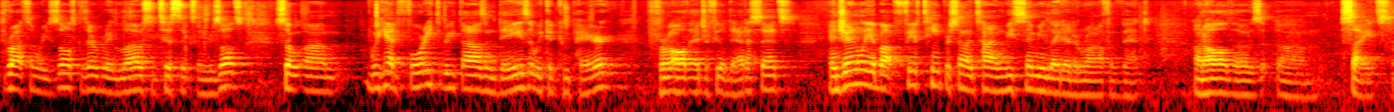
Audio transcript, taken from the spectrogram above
throw out some results because everybody loves statistics and results. So um, we had 43,000 days that we could compare for all the edge of field data sets. And generally about 15% of the time we simulated a runoff event on all of those um, sites.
